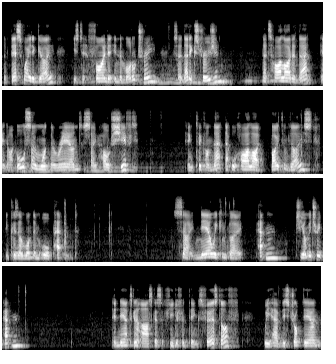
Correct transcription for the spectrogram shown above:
The best way to go is to find it in the model tree. So that extrusion, that's highlighted that. And I also want the round so hold shift and click on that. That will highlight both of those because I want them all patterned. So now we can go pattern geometry pattern. And now it's going to ask us a few different things. First off we have this drop down.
